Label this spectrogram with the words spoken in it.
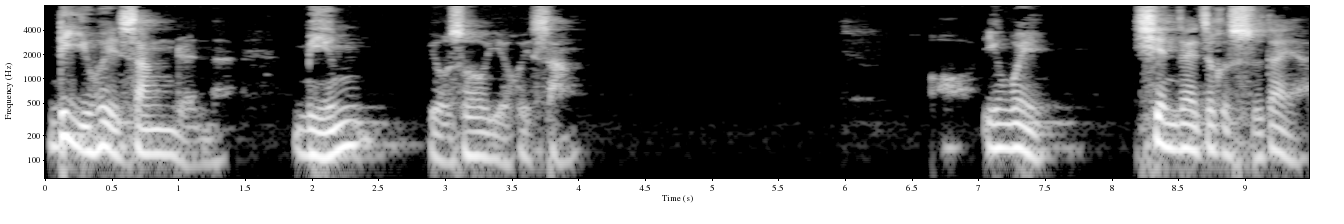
利会伤人呢，名有时候也会伤。哦，因为现在这个时代啊，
